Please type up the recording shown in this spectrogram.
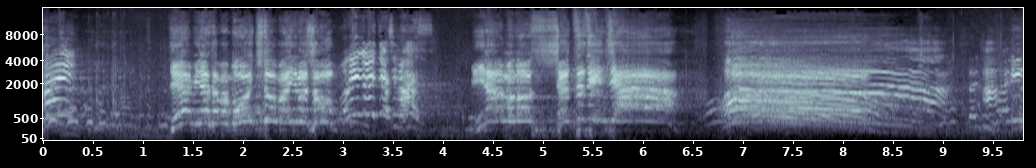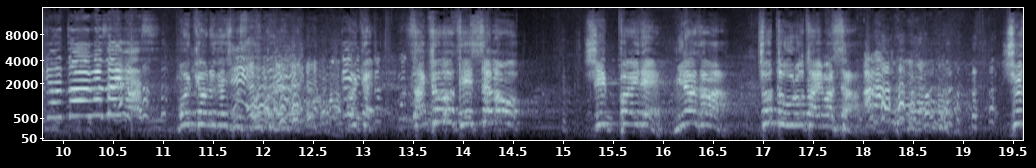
はい。では皆様もう一度参りましょう。お願いいたします。皆の者出陣じゃおありがとうございますーもう一回お願いします。もう一回もう回先ほど拙者の失敗で皆様ちょっとうろたえました出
